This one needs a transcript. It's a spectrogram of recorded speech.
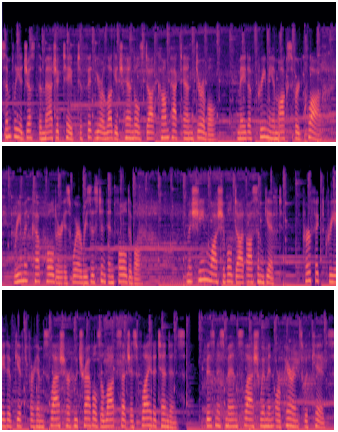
simply adjust the magic tape to fit your luggage handles. Compact and durable, made of premium Oxford cloth, riemot cup holder is wear resistant and foldable. Machine washable. Awesome gift, perfect creative gift for him slash her who travels a lot such as flight attendants, businessmen slash women or parents with kids.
